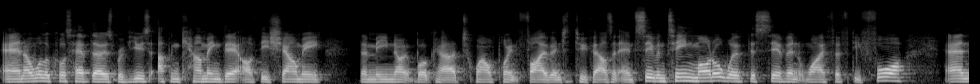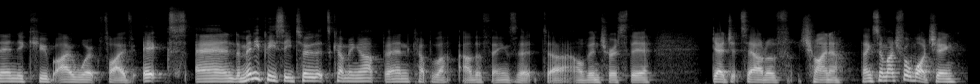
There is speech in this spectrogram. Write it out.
And I will of course have those reviews up and coming there of the Xiaomi the Mi Notebook uh, 12.5 inch 2017 model with the 7Y54 and then the Cube iWork 5X and the Mini PC2 that's coming up and a couple of other things that uh, of interest there gadgets out of China. Thanks so much for watching.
